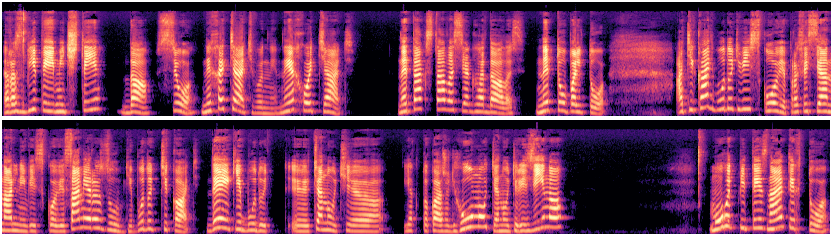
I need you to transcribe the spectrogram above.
Розбиті мечти, да, все, не хотять вони, не хотять. Не так сталося, як гадалось, не то пальто. А тікати будуть військові, професіональні військові, самі розумні, будуть тікати. Деякі будуть е, тянуть, е, як то кажуть, гуму, тянуть резину. Можуть піти, знаєте хто?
